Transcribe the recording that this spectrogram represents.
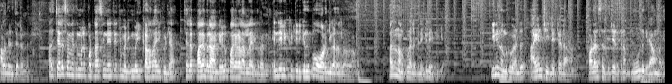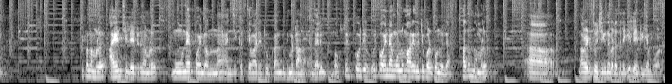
അളന്നെടുത്തിട്ടുണ്ട്. അത് ചില സമയത്ത് നമ്മൾ പൊട്ടാസ്യം നൈട്രേറ്റ് മേടിക്കുമ്പോൾ ഈ കളറായിരിക്കില്ല ചില പല ബ്രാൻഡുകളും പല കളറിലായിരിക്കും വരുന്നത്. എന്റെ കയ്യിൽ കിട്ടിയിരിക്കുന്നത് ഇപ്പോൾ ഓറഞ്ച് കളറിലുള്ളതാണ് അത് നമുക്ക് വെള്ളത്തിലേക്ക് ലയിപ്പിക്കാം. ഇനി നമുക്ക് വേണ്ടത് അയൺ ചില്ലേറ്റഡ് ആണ്. വളരെ ശ്രദ്ധിച്ചെടുക്കണം. മൂന്ന് ഗ്രാം മതി. ഇപ്പോൾ നമ്മൾ അയൺ ചില്ലേറ്റഡ് നമ്മൾ മൂന്ന് പോയിന്റ് ഒന്ന് അഞ്ച് കൃത്യമായിട്ട് തൂക്കാൻ ബുദ്ധിമുട്ടാണ്. എന്തായാലും ഇപ്പോൾ ഒരു ഒരു പോയിന്റ് അങ്ങോട്ട് മാറി എന്ന് വെച്ചാൽ കുഴപ്പമൊന്നുമില്ല. അതും നമ്മൾ നമ്മൾ എടുത്തു വെച്ചിരിക്കുന്ന വെള്ളത്തിലേക്ക് ലയിപ്പിക്കാൻ പോകണം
